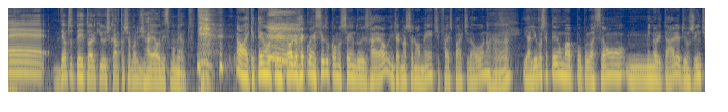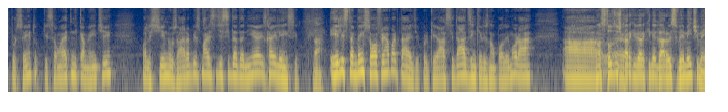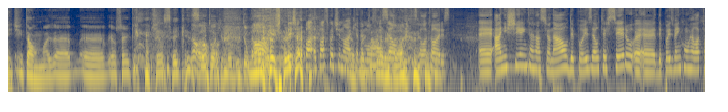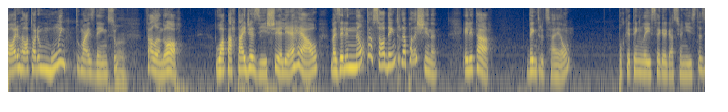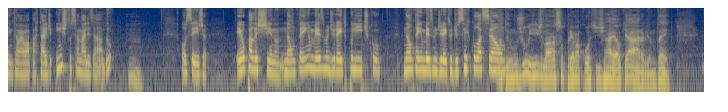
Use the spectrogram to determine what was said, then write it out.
É... Dentro do território que os caras estão chamando de Israel nesse momento. Não, é que tem um território reconhecido como sendo Israel internacionalmente, faz parte da ONU. Uhum. E ali você tem uma população minoritária de uns 20% que são etnicamente palestinos árabes, mas de cidadania israelense. Tá. Eles também sofrem apartheid, porque há cidades em que eles não podem morar. Há, Nós, todos é, os caras que vieram aqui negaram isso veementemente. Então, mas é, é, eu sei que eu sei que Não, são... eu tô aqui para ouvir o teu ponto. Deixa, posso continuar aqui a é, demonstração claro, claro. dos relatórios? É, a Anistia Internacional depois é o terceiro, é, é, depois vem com um relatório, um relatório muito mais denso, ah. falando, ó, o apartheid existe, ele é real, mas ele não está só dentro da Palestina. Ele está dentro de Israel, porque tem leis segregacionistas, então é o apartheid institucionalizado. Hum. Ou seja, eu, palestino, não tenho o mesmo direito político, não tenho o mesmo direito de circulação. Mas tem um juiz lá na Suprema Corte de Israel que é árabe, não tem?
